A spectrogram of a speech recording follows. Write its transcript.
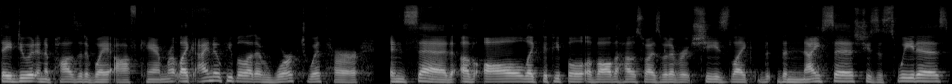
they do it in a positive way off camera like I know people that have worked with her and said of all like the people of all the housewives whatever she's like the, the nicest she's the sweetest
